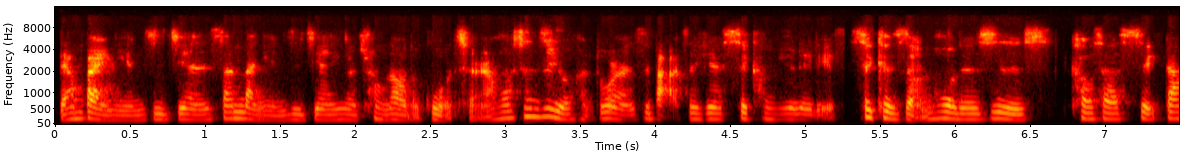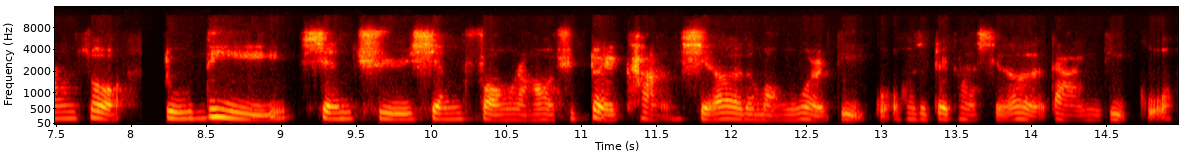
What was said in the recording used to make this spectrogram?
两百年之间、三百年之间一个创造的过程，然后甚至有很多人是把这些 Sikh communities、Sikhism 或者是 Khalsa Sikh 当做独立先驱、先锋，然后去对抗邪恶的蒙古尔帝国，或者对抗邪恶的大英帝国。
